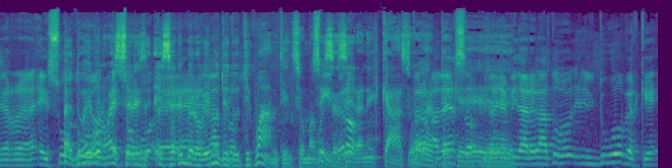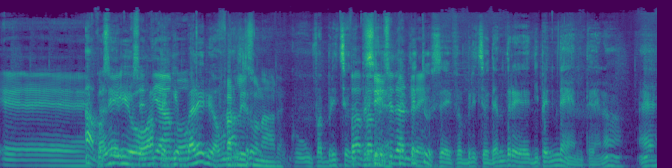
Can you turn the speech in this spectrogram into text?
per eh, il suo Beh, duo, dovevano il essere suo- e sarebbero eh, venuti l'altro- tutti quanti, insomma, Sì, questa però- sera nel caso. però eh, adesso perché- bisogna invitare l'altro- il duo perché eh, Ah, Valerio, ah, sentiamo- perché Valerio ha un Farli altro suonare. un Fabrizio Fa- De Fabrizio André, De perché André. tu sei Fabrizio De André dipendente, no? Eh?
